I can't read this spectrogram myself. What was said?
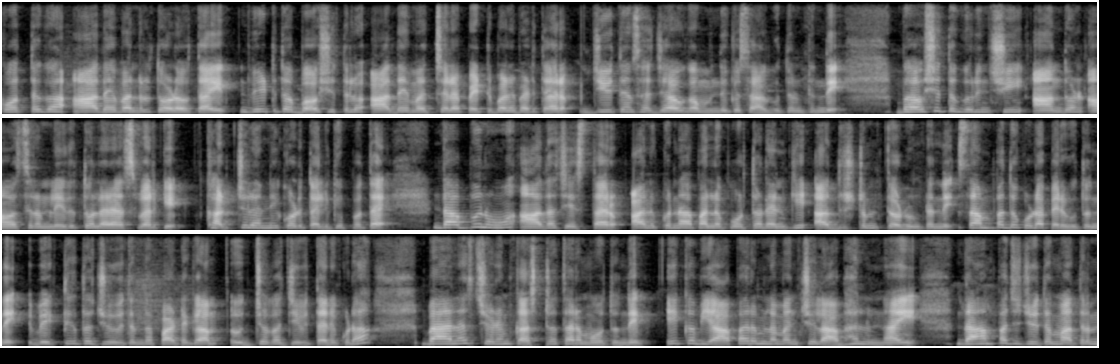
కొత్తగా ఆదాయ వనరులు తోడవుతాయి. వీటితో భవిష్యత్తులో ఆదాయం వచ్చేలా పెట్టుబడి పెడతారు. జీవితం సజావుగా ముందుకు సాగుతుంటుంది. భవిష్యత్తు గురించి ఆందోళన అవసరం లేదు తులరాశి వారికి. ఖర్చులన్నీ కూడా తొలగిపోతాయి. డబ్బును ఆదా చేస్తారు. అనుకున్న పనులు పూర్తవడానికి అదృష్టం తోడుంటుంది. సంపద కూడా పెరుగుతుంది. వ్యక్తిగత జీవితంతో పాటుగా ఉద్యోగ జీవితాన్ని కూడా బ్యాలెన్స్ చేయడం కష్టం. అవుతుంది ఇక వ్యాపారంలో మంచి లాభాలున్నాయి. దాంపత్య జీవితం మాత్రం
